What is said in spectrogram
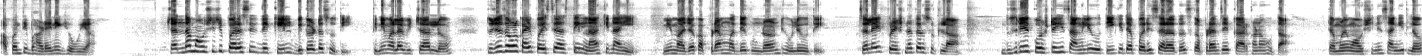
आपण ती भाड्याने घेऊया. चंदा मावशीची परिस्थिती देखील बिकटच होती. तिने मला विचारलं तुझ्याजवळ काही पैसे असतील ना की नाही? मी माझ्या कपड्यांमध्ये गुंडाळून ठेवले होते. चला एक प्रश्न तर सुटला. दुसरी एक गोष्ट ही चांगली होती की त्या परिसरातच कपड्यांचा एक कारखाना होता. त्यामुळे मावशीने सांगितलं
